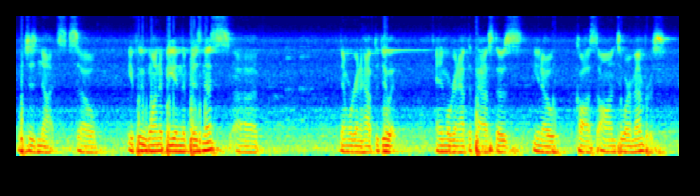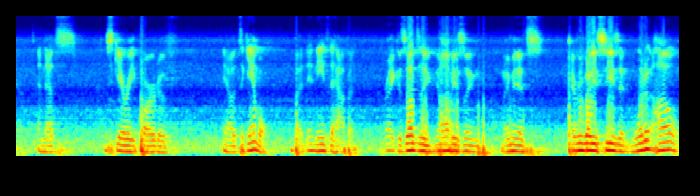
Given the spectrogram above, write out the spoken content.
which is nuts. So, if we want to be in the business, uh, then we're going to have to do it, and we're going to have to pass those, you know, costs on to our members, and that's the scary part of, you know, it's a gamble, but it needs to happen. Right, because that's a, obviously, I mean, it's everybody sees it. What? How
